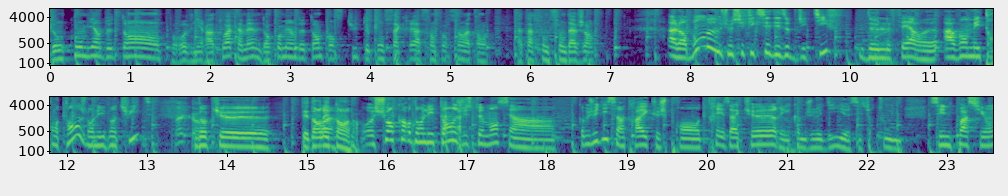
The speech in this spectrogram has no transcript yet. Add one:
Donc, combien de temps, pour revenir à toi quand même, dans combien de temps penses-tu te consacrer à 100% à, ton, à ta fonction d'agent? Alors bon, euh, je me suis fixé des objectifs de le faire euh, avant mes 30 ans, j'en ai 28. D'accord. Donc euh, T'es dans les temps, alors. Oh, Je suis encore dans les temps, justement, c'est un comme je dis, c'est un travail que je prends très à cœur et comme je le dis, c'est surtout une c'est une passion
